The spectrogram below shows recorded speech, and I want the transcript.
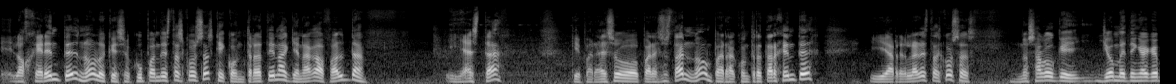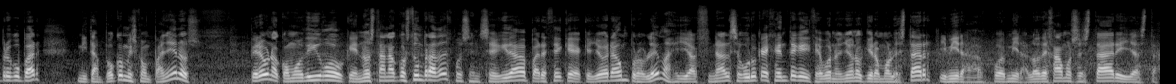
eh, los gerentes, ¿no? Los que se ocupan de estas cosas, que contraten a quien haga falta. Y ya está. Que para eso, para eso están, ¿no? Para contratar gente y arreglar estas cosas. No es algo que yo me tenga que preocupar, ni tampoco mis compañeros. Pero bueno, como digo que no están acostumbrados, pues enseguida parece que aquello era un problema. Y al final seguro que hay gente que dice, bueno, yo no quiero molestar. Y mira, pues mira, lo dejamos estar y ya está.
